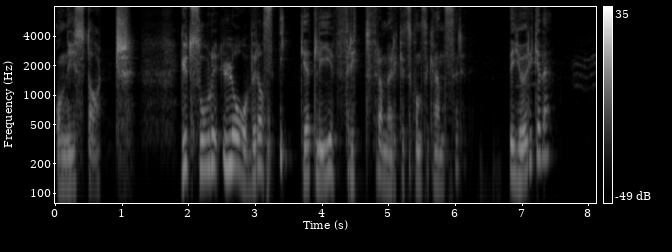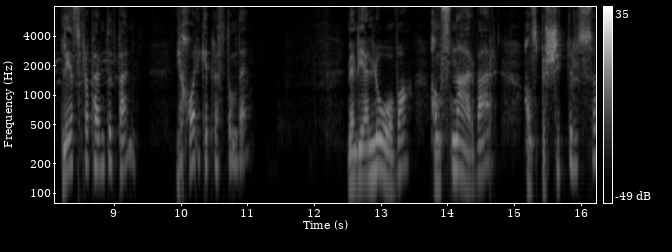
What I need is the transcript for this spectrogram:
og ny start. Guds ord lover oss ikke ikke et liv fritt fra mørkets konsekvenser. Det gjør ikke det. Les fra perm til perm. Vi har ikke et løfte om det. Men vi er lova hans nærvær, hans beskyttelse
